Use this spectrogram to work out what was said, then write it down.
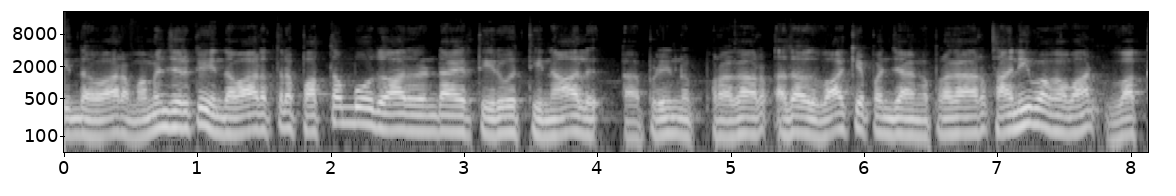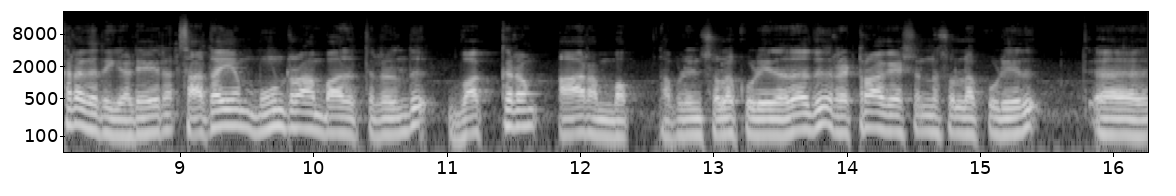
இந்த வாரம் அமைஞ்சிருக்கு. இந்த வாரத்தில் பத்தொம்போது ஆறு ரெண்டாயிரத்தி இருபத்தி நாலு அப்படின்னு பிரகாரம் அதாவது வாக்கிய பஞ்சாங்க பிரகாரம் சனி பகவான் வக்கரகதி அடைகிற சதயம் மூன்றாம் பாதத்திலிருந்து வக்கரம் ஆரம்பம் அப்படின்னு சொல்லக்கூடியது. அதாவது ரெட்ராகேஷன் சொல்லக்கூடியது அஹ்,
